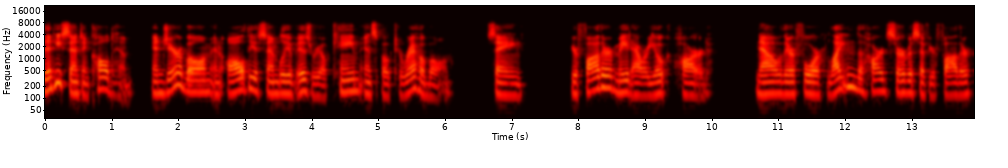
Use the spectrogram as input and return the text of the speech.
Then he sent and called him, and Jeroboam and all the assembly of Israel came and spoke to Rehoboam, saying, Your father made our yoke hard. Now, therefore, lighten the hard service of your father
